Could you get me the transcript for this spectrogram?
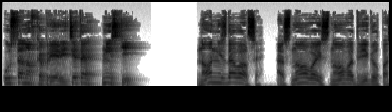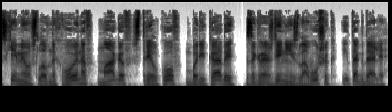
Установка приоритета низкий. Но он не сдавался, а снова и снова двигал по схеме условных воинов, магов, стрелков, баррикады, заграждений из ловушек и так далее.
